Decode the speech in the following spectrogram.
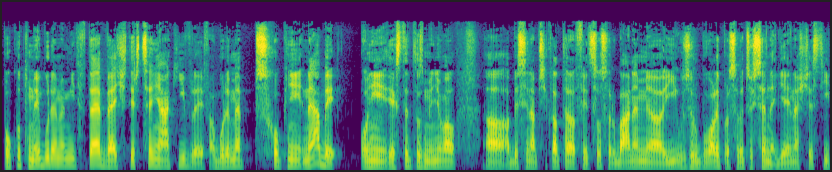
pokud my budeme mít v té V4 nějaký vliv a budeme schopni, ne aby oni, jak jste to zmiňoval, aby si například Fico s Orbánem jí uzrubovali pro sebe, což se neděje naštěstí,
